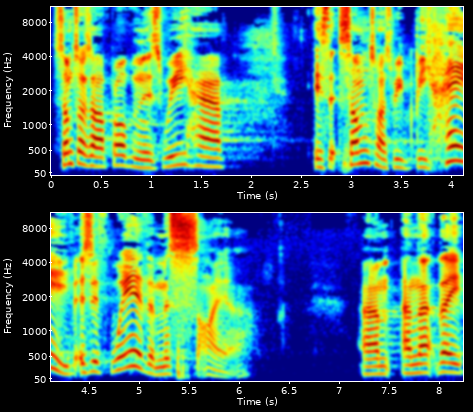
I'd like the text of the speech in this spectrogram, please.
Sometimes our problem is we have, is that sometimes we behave as if we're the Messiah. Um, and that they,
